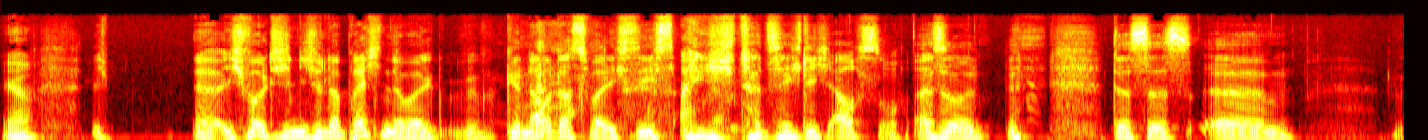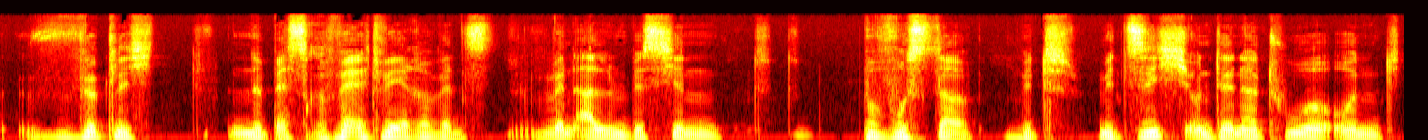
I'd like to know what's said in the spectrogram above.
ja. Ich äh, ich wollte dich nicht unterbrechen, aber genau das, weil ich sehe es eigentlich tatsächlich auch so. Also, dass es ähm, wirklich eine bessere Welt wäre, wenn's, wenn alle ein bisschen bewusster mit, mit sich und der Natur und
